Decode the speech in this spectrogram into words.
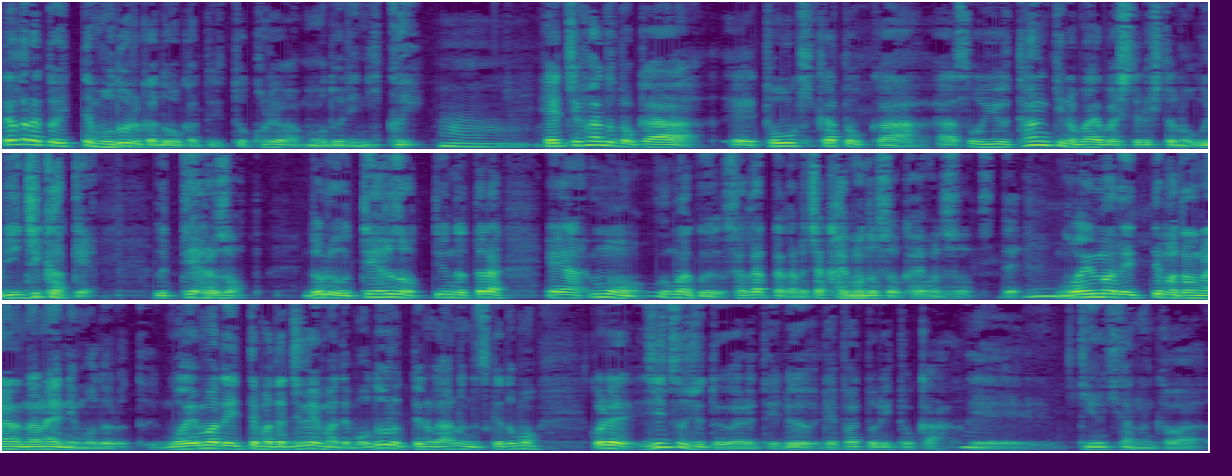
だからといって戻るかどうかというと、これは戻りにくい。ヘッジファンドとか、えー、投機家とかあ、そういう短期の売買してる人の売り仕掛け、売ってやるぞ。ドル売ってやるぞって言うんだったら、いや、もううまく下がったから、じゃあ買い戻そう、買い戻そうっつって、うん、5円まで行ってまた7円に戻る。5円まで行ってまた10円まで戻るっていうのがあるんですけども、これ、実需と言われているレパトリとか、うん、えー、金融機関なんかは、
